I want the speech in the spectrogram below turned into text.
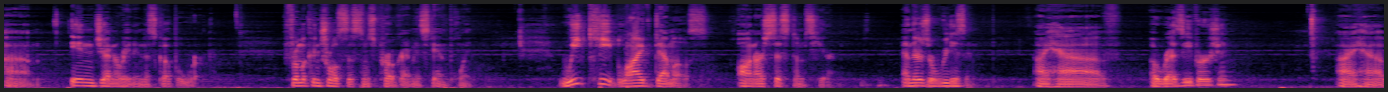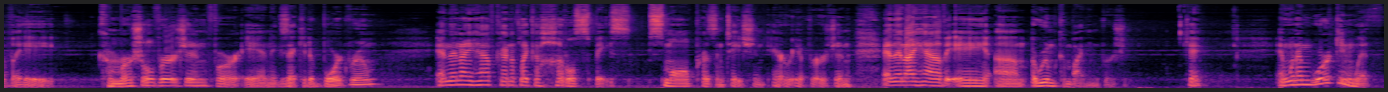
um, in generating the scope of work from a control systems programming standpoint. We keep live demos on our systems here, and there's a reason. I have a Resi version, I have a commercial version for an executive boardroom. And then I have kind of like a huddle space, small presentation area version. And then I have a, um, a room combining version. Okay. And when I'm working with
